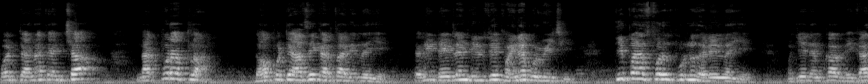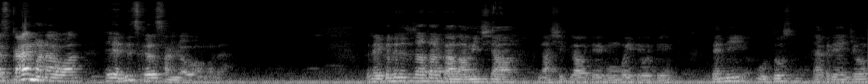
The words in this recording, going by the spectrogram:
पण त्यांना त्यांच्या नागपुरातला धावपट्टी आजही करता आली नाहीये. त्यांनी डेडलाईन दिली होती एक महिन्यापूर्वीची. ती पण आजपर्यंत पूर्ण झालेली नाहीये. म्हणजे नेमका विकास काय म्हणावा हे यांनीच खरं सांगावं आम्हाला. तर एकंदरीत जाता काल अमित शहा नाशिकला होते मुंबईत होते त्यांनी उद्धव ठाकरे यांच्यावर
